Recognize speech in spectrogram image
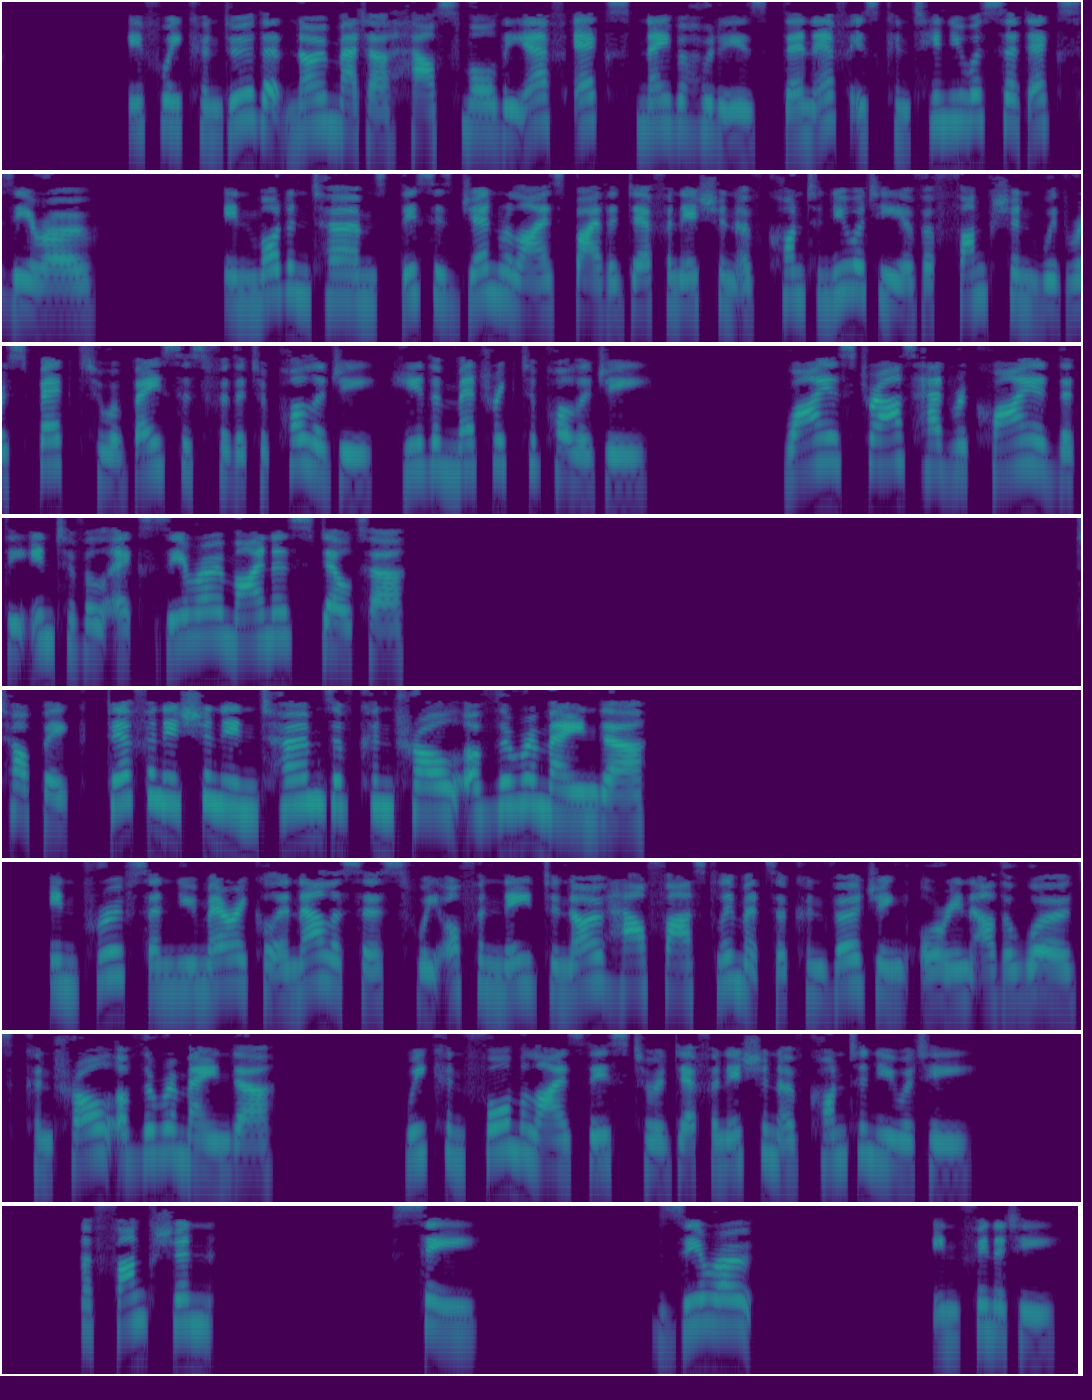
If we can do that no matter how small the f x neighborhood is, then f is continuous at x zero. In modern terms, this is generalized by the definition of continuity of a function with respect to a basis for the topology, here the metric topology. Weierstrass had required that the interval x0 minus delta Topic. Definition in terms of control of the remainder In proofs and numerical analysis we often need to know how fast limits are converging, or in other words, control of the remainder. We can formalize this to a definition of continuity. A function c 0 infinity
